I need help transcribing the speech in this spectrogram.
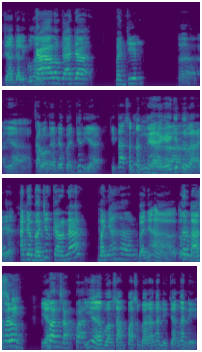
jaga lingkungan Kalau nggak ada banjir, nah, ya kalau- nggak ada banjir ya kita seneng ya Ya. kayak gitulah ya ada banjir karena banyak hal. banyak hal terutama Termasuk nih yang Buang sampah. iya buang sampah sembarangan nih jangan nih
